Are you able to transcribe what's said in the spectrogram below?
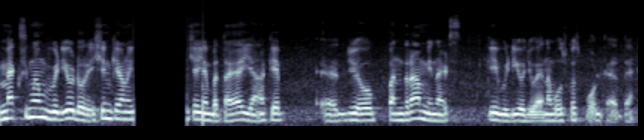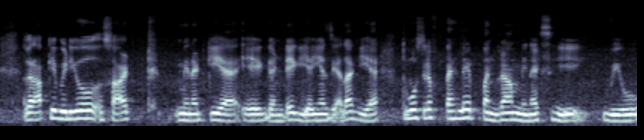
मैक्सिमम वीडियो ड्यूरेशन क्या होनी चाहिए? बताया यहाँ के जो पंद्रह मिनट्स की वीडियो जो है ना, वो उसको सपोर्ट करते हैं। अगर आपकी वीडियो साठ मिनट की है, एक घंटे की है या ज़्यादा की है तो वो सिर्फ़ पहले पंद्रह मिनट्स ही व्यू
